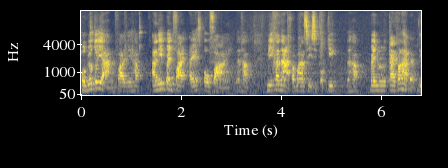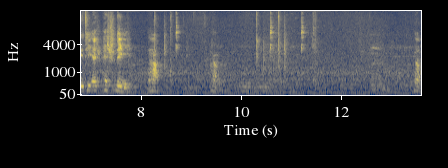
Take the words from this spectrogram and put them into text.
ผมยกตัวอย่างไฟล์นี้ครับ อันนี้เป็นไฟล์ ISO ไฟล์นะครับ มีขนาดประมาณ 40กว่ากิกนะครับ เป็นการเข้ารหัสแบบ DTS HD นะครับ ครับ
